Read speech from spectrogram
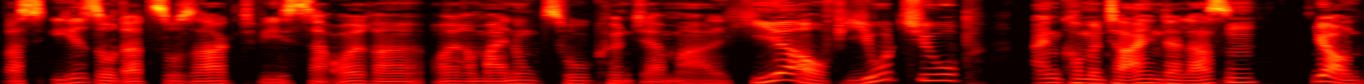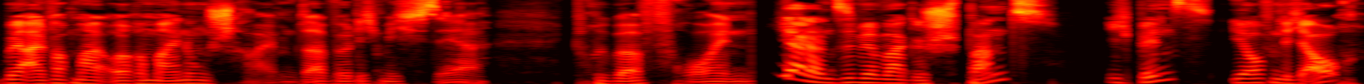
was ihr so dazu sagt. Wie ist da eure, eure Meinung zu? Könnt ihr mal hier auf YouTube einen Kommentar hinterlassen. Ja, und mir einfach mal eure Meinung schreiben. Da würde ich mich sehr drüber freuen. Ja, dann sind wir mal gespannt. Ich bin's, ihr hoffentlich auch.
